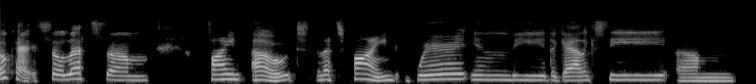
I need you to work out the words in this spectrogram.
okay, so let's um, find out, let's find where in the the galaxy um,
